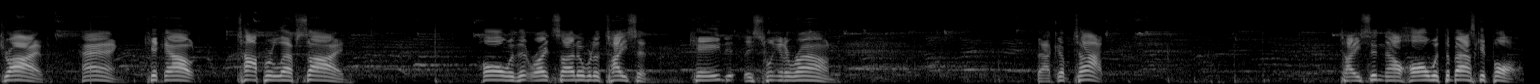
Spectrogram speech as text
Drive. Hang. Kick out. Topper left side. Hall with it right side over to Tyson. Cade, they swing it around. Back up top. Tyson, now Hall with the basketball.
